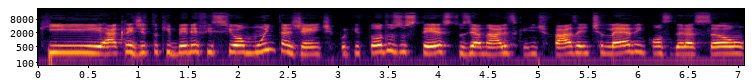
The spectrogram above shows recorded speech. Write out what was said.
que acredito que beneficiou muita gente, porque todos os textos e análises que a gente faz, a gente leva em consideração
